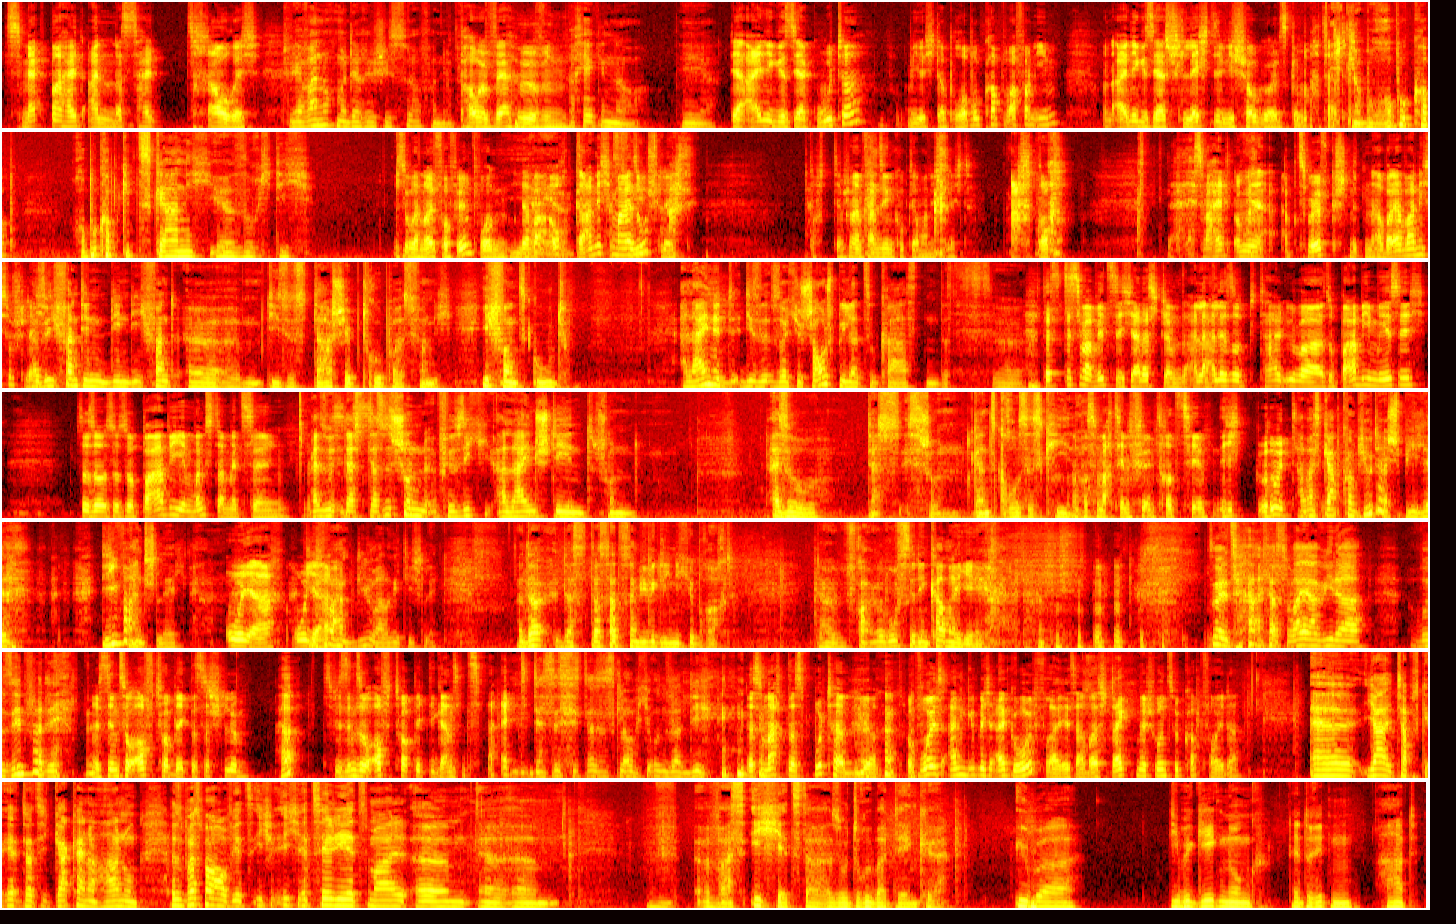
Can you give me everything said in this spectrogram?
Das merkt man halt an. Das ist halt traurig. Wer war nochmal der Regisseur von dem Film? Paul Verhoeven. Ach ja, genau. Ja, ja. der einige sehr gute, wie ich glaube Robocop war von ihm, und einige sehr schlechte wie Showgirls gemacht Ich hat. glaube, Robocop, Robocop gibt es gar nicht äh, so richtig. Ist sogar neu verfilmt worden. Der Ja, war ja, auch gar nicht mal so schlecht. Doch, der hab ich mal im Fernsehen geguckt, der war nicht schlecht. Ach doch. Es war halt irgendwie ab 12 geschnitten, aber der war nicht so schlecht. Also ich fand den, den ich fand äh, dieses Starship Troopers fand ich, ich fand's gut. Alleine diese solche Schauspieler zu casten, das äh, Das, das war witzig, ja, das stimmt. Alle, alle so total über, so Barbie-mäßig. So, so, so, so Barbie im Monstermetzeln. also das das ist schon für sich alleinstehend schon also das ist schon ganz großes Kino. Aber das macht den Film trotzdem nicht gut. Aber es gab Computerspiele, die waren schlecht. Oh ja, oh Die, ja. waren, die waren richtig schlecht. Da, das das hat es dann wirklich nicht gebracht. Da rufst du den Kammerjäger. so, jetzt, das war ja wieder. Wo sind wir denn? Wir sind so off-topic, das ist schlimm. Hä? Wir sind so off-topic die ganze Zeit. Das ist, das ist glaube ich, unser Ding. Das macht das Butterbier. Obwohl es angeblich alkoholfrei ist, aber es steigt mir schon zu Kopf heute. Äh, ja, ich habe tatsächlich gar keine Ahnung. Also pass mal auf, jetzt ich, ich erzähle dir jetzt mal, ähm, äh, ähm, was ich jetzt da so drüber denke. Über die Begegnung der dritten Art.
